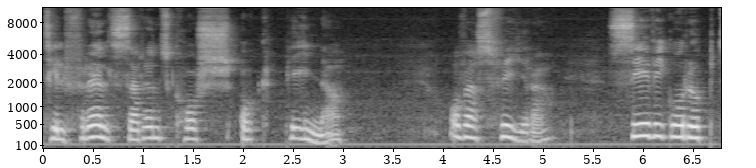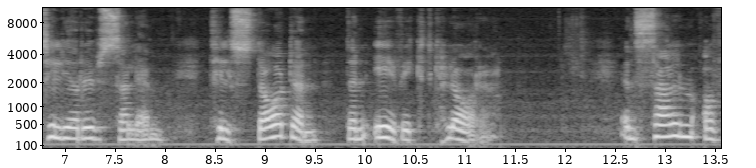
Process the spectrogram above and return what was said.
till Frälsarens kors och pina. Och vers 4. Se, vi går upp till Jerusalem, till staden den evigt klara. En psalm av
